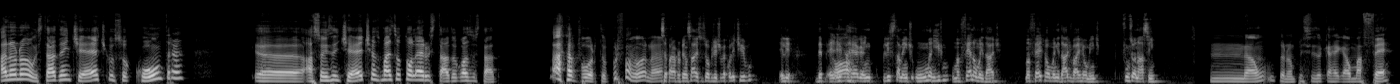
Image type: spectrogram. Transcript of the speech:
Ah, não, não, o Estado é antiético, eu sou contra ah, ações antiéticas, mas eu tolero o Estado, eu gosto do Estado. Ah, Porto, por favor, né? você parar pra pensar, se o seu objetivo é coletivo, ele, ele Ó. carrega implicitamente um humanismo, uma fé na humanidade, uma fé que a humanidade vai realmente funcionar assim. Não, tu não precisa carregar uma fé,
